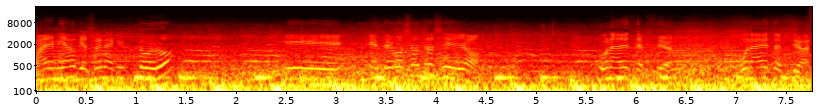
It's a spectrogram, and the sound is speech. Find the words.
madre mía lo que suena aquí todo. Y entre vosotros y yo, una decepción, una decepción.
